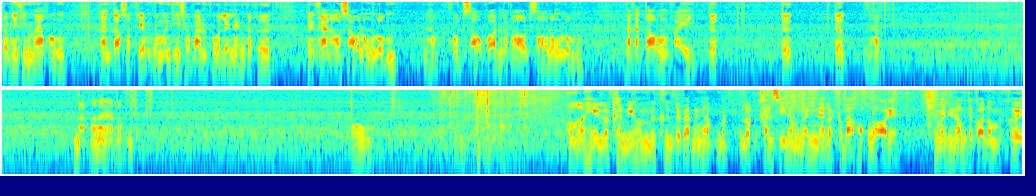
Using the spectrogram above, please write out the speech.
ก็มีที่มาของการตอกเสาเข็มก็เหมือนที่ชาวบ้านพูดเล่นๆก็คือ เป็นการเอาเสาลงหลุมนะครับขุดเสาก่อนแล้วก็เอาเสาลงหลุม แล้วก็ตอกลงไปตึก ตึก ตึกนะครับ หนักนะเนี่ยรถ โอ้ผมมาเห็นรถคันนี้ผมนึกขึ้นไปแป๊บหนึ่งครับรถรถคันสีน้ำเงินเนี่ยรถกระบะหกล้อเนี่ยใช่ไหมพี่น้องแต่ก่อนผมเคย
